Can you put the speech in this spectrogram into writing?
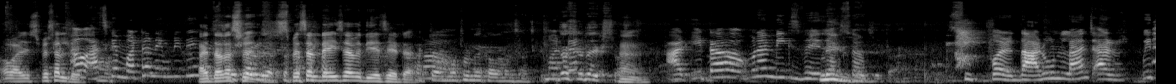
ও আজ স্পেশাল ডে আজকে মটন এমনিতেই? আর দাদা স্পেশাল ডে হিসাবে দিয়েছে এটা। একটা মটনে করা হয়েছে আজকে। জাস্ট এটা এক্সট্রা হ্যাঁ। আর এটা মানে মিক্স ভেজ একটা। সুপার দারুণ লাঞ্চ আর উইথ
